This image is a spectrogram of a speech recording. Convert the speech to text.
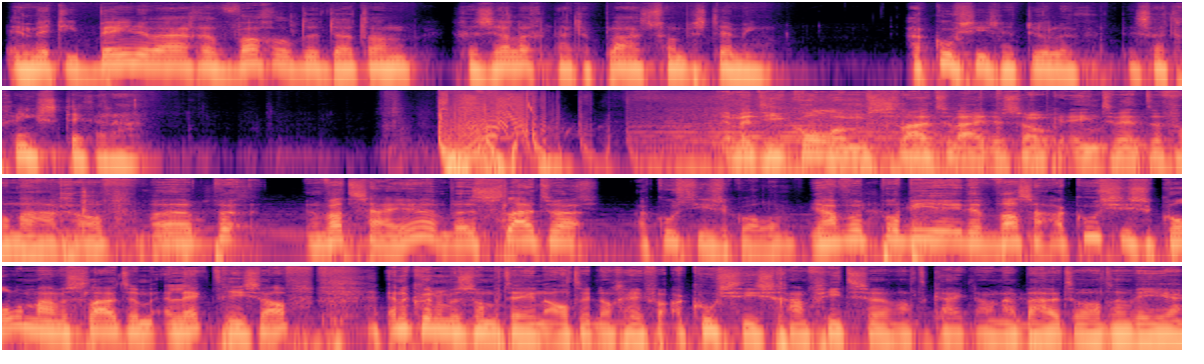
En met die benenwagen waggelde dat dan gezellig naar de plaats van bestemming. Akoestisch natuurlijk, er zat geen stekker aan. En met die column sluiten wij dus ook 120 vandaag af. Uh, wat zei je? We sluiten we... Akoestische column. Ja, we proberen. Het was een akoestische column, maar we sluiten hem elektrisch af. En dan kunnen we zo meteen altijd nog even akoestisch gaan fietsen. Want kijk nou naar buiten, wat een weer.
